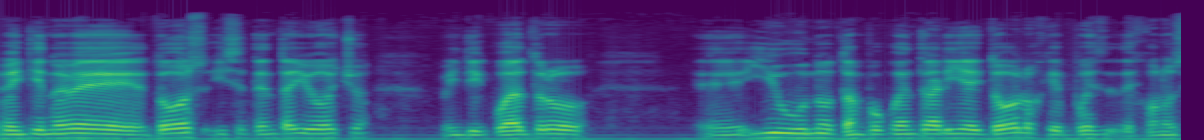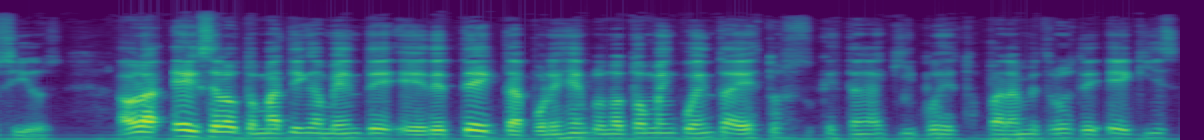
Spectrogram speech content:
29.2 y 78, 24 eh, y 1 tampoco entraría y todos los que pues desconocidos. Ahora Excel automáticamente eh, detecta, por ejemplo, no toma en cuenta estos que están aquí, pues estos parámetros de X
